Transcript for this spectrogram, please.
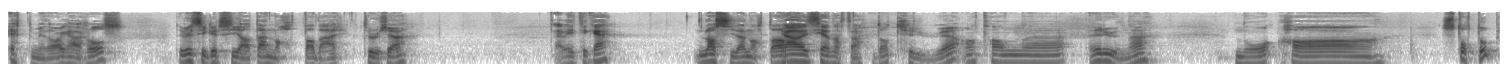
ettermiddag her hos oss. Det vil sikkert si at det er natta der, tror du ikke jeg? Vet ikke. La oss si det er natta. Ja, vi sier natta. Da tror jeg at han eh, Rune nå har stått opp.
